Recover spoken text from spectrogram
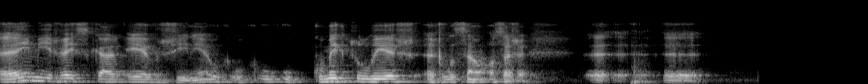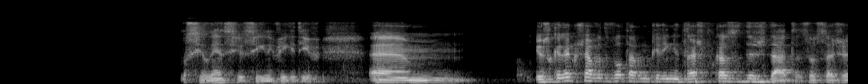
a Amy Racecar é a Virgínia? O, o, o, como é que tu lês a relação? Ou seja, uh, o silêncio significativo. Um, eu se calhar gostava de voltar um bocadinho atrás por causa das datas, ou seja,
